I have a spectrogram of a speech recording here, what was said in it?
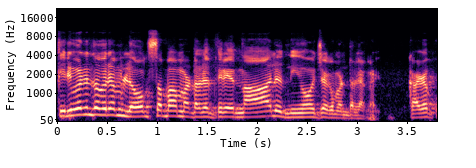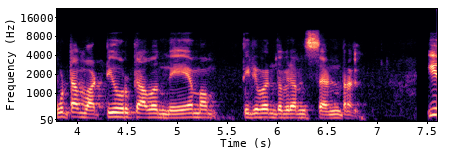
തിരുവനന്തപുരം ലോക്സഭാ മണ്ഡലത്തിലെ നാല് നിയോജക മണ്ഡലങ്ങൾ കഴക്കൂട്ടം വട്ടിയൂർക്കാവ് നേമം തിരുവനന്തപുരം സെൻട്രൽ. ഈ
